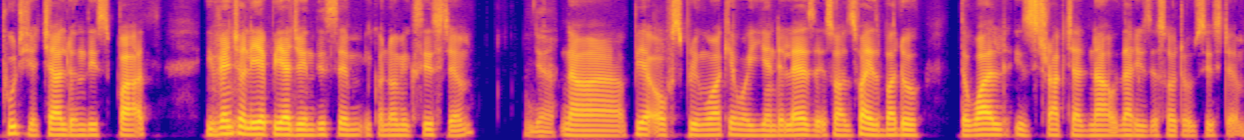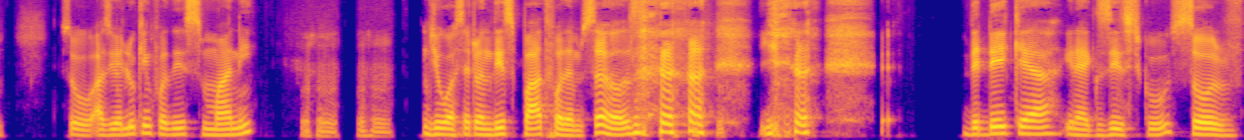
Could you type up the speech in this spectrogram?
put your child on this path. Eventually ye pia join this same economic system Yeah. na pia offspring wake waiendeleze. So as far as bado the world is structured now that is the sort of system so as you're looking for this money Mhm, mhm. you were set on this path for themselves. Yeah. the daycare ina exist ku solve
